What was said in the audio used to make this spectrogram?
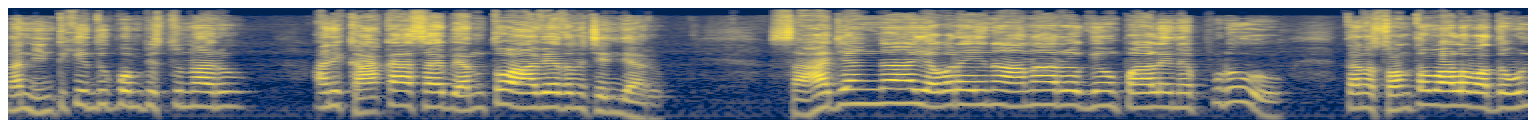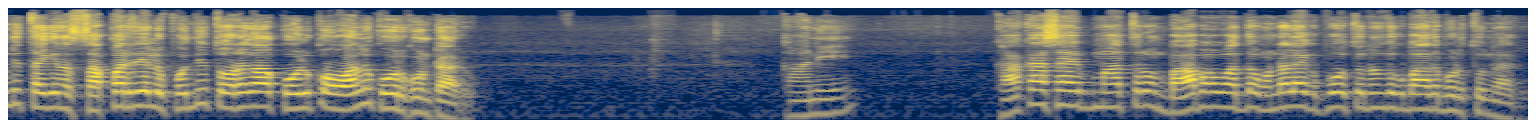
నన్ను ఇంటికి ఎందుకు పంపిస్తున్నారు? అని కాకా సాహెబ్ ఎంతో ఆవేదన చెందారు. సహజంగా ఎవరైనా అనారోగ్యం పాలైనప్పుడు తన సొంత వాళ్ళ వద్ద ఉండి తగిన సపర్యలు పొంది త్వరగా కోలుకోవాలని కోరుకుంటారు. కానీ కాకాసాహెబ్ మాత్రం బాబా వద్ద ఉండలేకపోతున్నందుకు బాధపడుతున్నారు.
